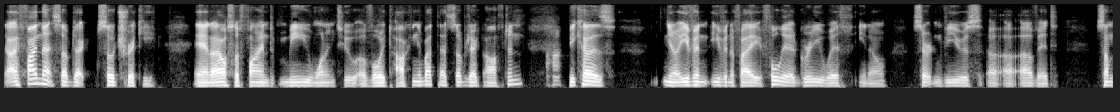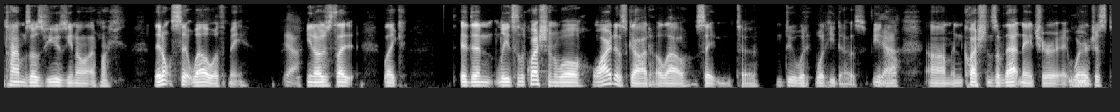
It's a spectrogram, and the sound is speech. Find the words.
I find that subject so tricky. And I also find me wanting to avoid talking about that subject often uh-huh. because, you know, even even if I fully agree with, you know, certain views uh, uh, of it, sometimes those views, you know, I'm like, they don't sit well with me. Yeah. You know, just like, like it then leads to the question, well, why does God allow Satan to do what, what he does, you yeah. know, um, and questions of that nature eh, mm-hmm. where just,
